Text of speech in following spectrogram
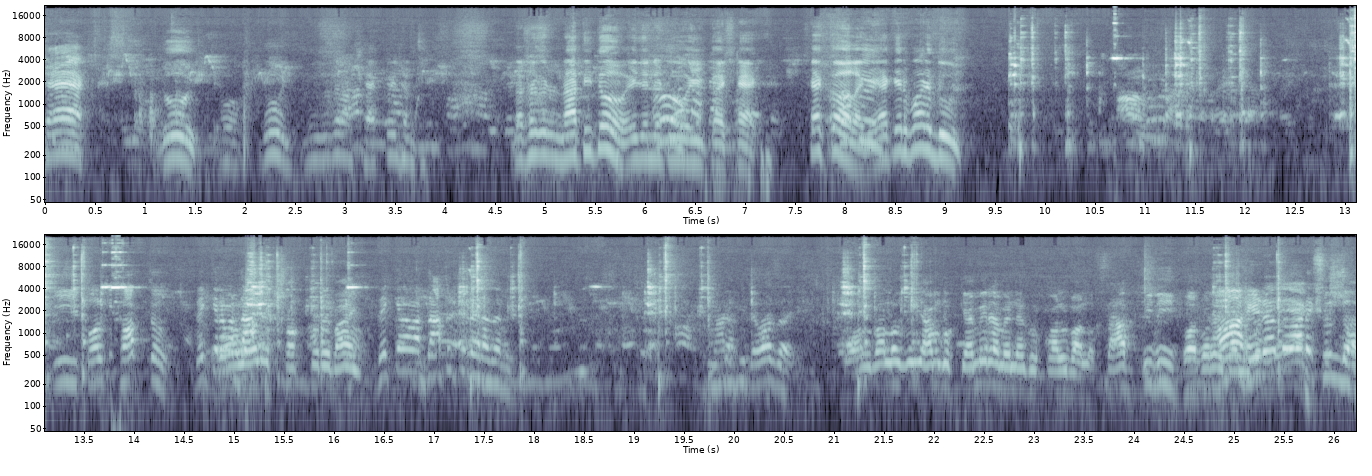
শেখ। দুই। দুই। শেখ কইলাম দর্শক একটু নাতি তো এই জন্য একটু ওই শেখ। শেখ কওয়া লাগে একের পরে দুই। দেখে আমার দাঁত। উঠে বেড়া দেওয়া যায়। কল ভালো যে আমগো ক্যামেরাম্যান এগো কল ভালো। চাপ দিলি ভরভরে হ্যাঁ এটা তো অনেক সুন্দর।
